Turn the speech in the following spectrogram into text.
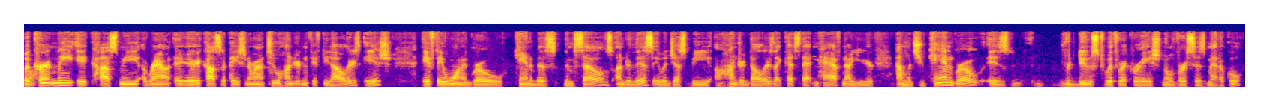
But currently, it costs me around, it costs a patient around $250 ish. If they want to grow cannabis themselves under this, it would just be a hundred dollars. That cuts that in half. Now, you're how much you can grow is reduced with recreational versus medical.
